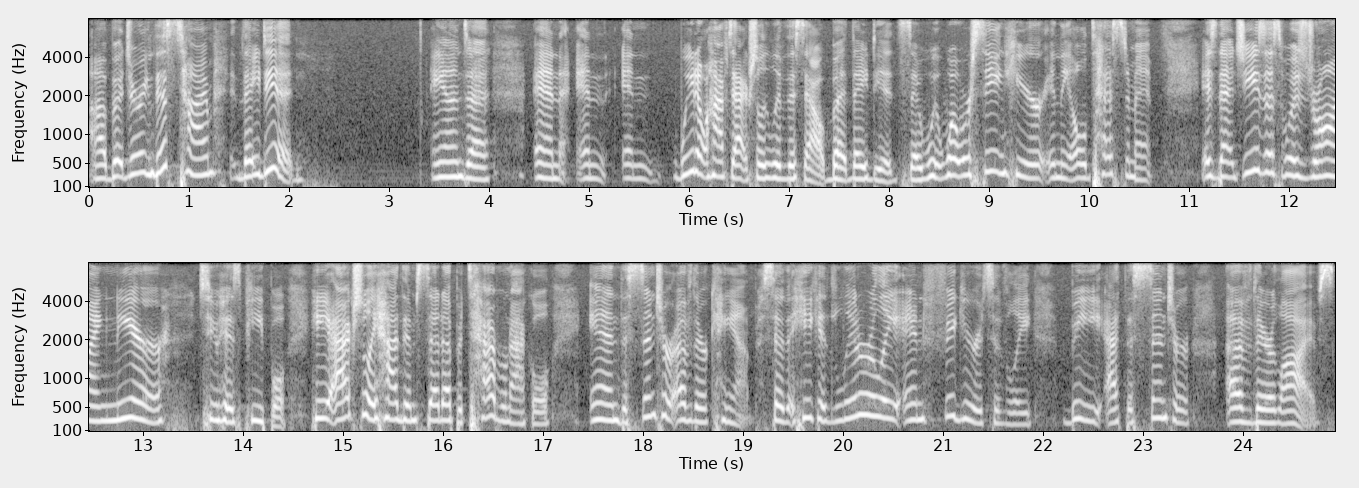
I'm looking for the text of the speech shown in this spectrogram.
Uh, but during this time, they did. And, uh, and, and, and we don't have to actually live this out, but they did. So, we, what we're seeing here in the Old Testament is that Jesus was drawing near to his people. He actually had them set up a tabernacle in the center of their camp so that he could literally and figuratively be at the center of their lives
